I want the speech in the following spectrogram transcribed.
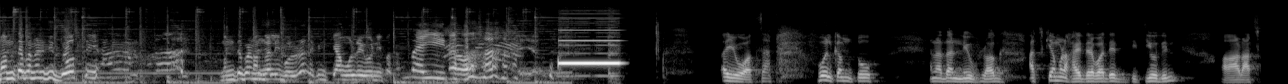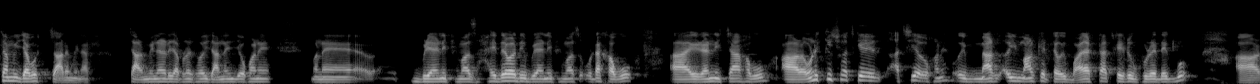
Mamata Banerjee দোস্ত। है यहाँ। ममता बनर्जी बंगाली बोल रहा है लेकिन क्या बोल रही है वो नहीं पता वही तो এই WhatsApp welcome to another new vlog আজকে আমরা হায়দ্রাবাদের দ্বিতীয় দিন আর আজকে আমি যাব চারমিনার চারমিনারে আপনারা সবাই জানেন যে ওখানে মানে বিরিয়ানি ফেমাস হায়দ্রাবাদি বিরিয়ানি ফেমাস ওটা খাবো আর ইরানি চা খাবো আর অনেক কিছু আজকে আছে ওখানে ওই মার- ওই মার্কেটটা ওই বাজারটা আজকে একটু ঘুরে দেখবো আর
